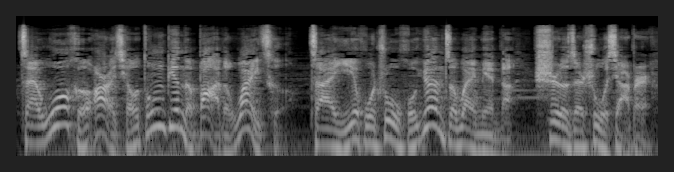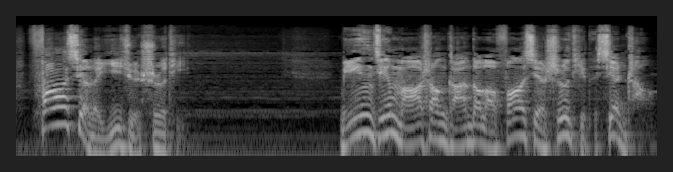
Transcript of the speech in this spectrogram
在涡河二桥东边的坝的外侧。在一户住户院子外面的柿子树下边，发现了一具尸体。民警马上赶到了发现尸体的现场。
